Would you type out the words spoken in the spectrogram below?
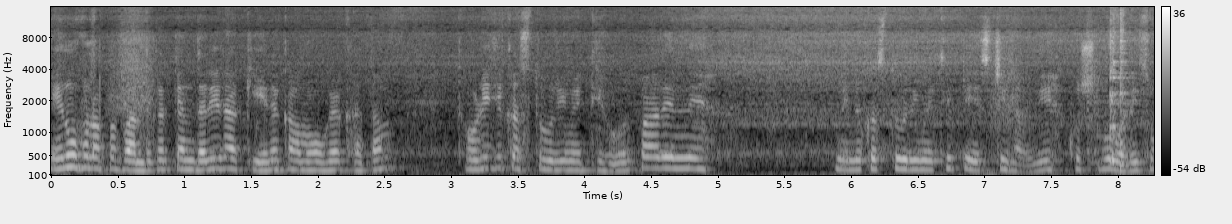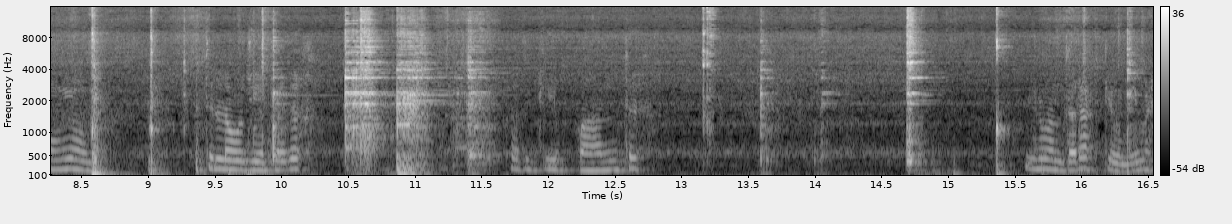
ਇਹਨੂੰ ਹੁਣ ਆਪਾਂ ਬੰਦ ਕਰਕੇ ਅੰਦਰ ਹੀ ਰੱਖੀਏ ਇਹਦਾ ਕੰਮ ਹੋ ਗਿਆ ਖਤਮ। ਥੋੜੀ ਜਿਹੀ ਕਸਤੂਰੀ ਮੇਥੀ ਹੋਰ ਪਾ ਦਿੰਦੇ ਆ ਮੈਨੂੰ ਕਸਤੂਰੀ ਮੇਥੀ ਟੇਸਟੀ ਲੱਗਦੀ ਹੈ, ਖੁਸ਼ਬੂ ਬੜੀ ਸੋਹਣੀ ਆਉਂਦੀ ਤੇ ਲਓ ਜੀ ਆਪਾਂ ਇਹਦਾ ਕਰਕੇ ਬੰਦ। ਇਹਨੂੰ ਅੰਦਰ ਰੱਖ ਕਿਉਂ ਨਹੀਂ ਮੈਂ।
